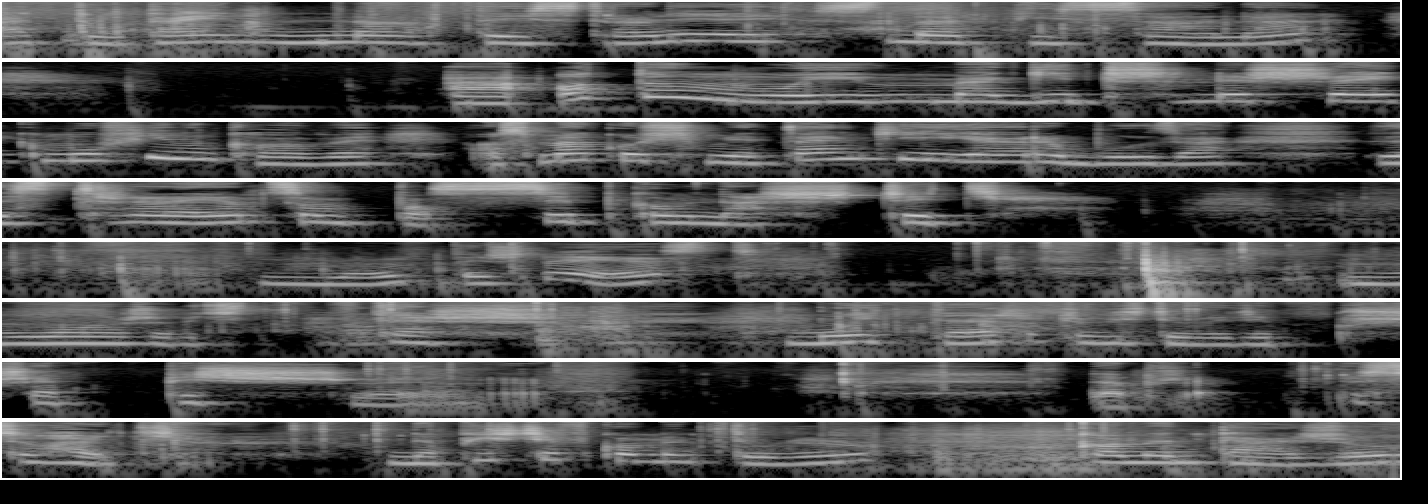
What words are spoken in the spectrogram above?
A tutaj na tej stronie jest napisane a oto mój magiczny shake muffinkowy o smaku śmietanki i arbuza ze strzelającą posypką na szczycie. No, pyszne jest. Może być też, mój też oczywiście będzie przepyszny. Dobrze, słuchajcie, napiszcie w komentarzu, w komentarzu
